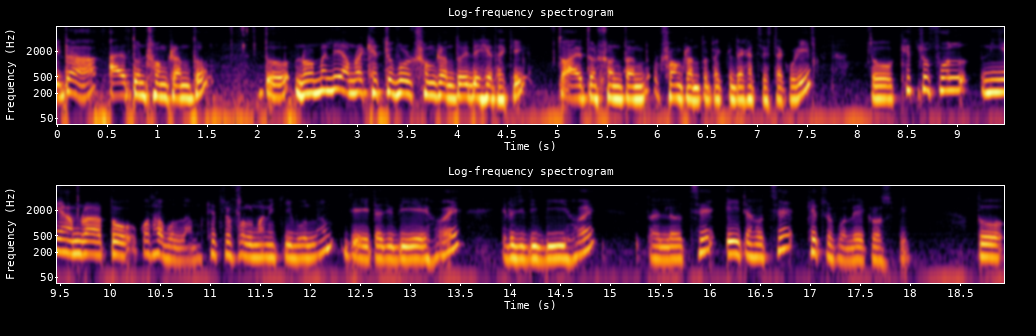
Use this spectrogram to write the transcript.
এটা আয়তন সংক্রান্ত। তো নর্মালি আমরা ক্ষেত্রফল সংক্রান্তই দেখে থাকি। তো আয়তন সন্তান সংক্রান্তটা একটু দেখার চেষ্টা করি। তো ক্ষেত্রফল নিয়ে আমরা তো কথা বললাম। ক্ষেত্রফল মানে কি বললাম? যে এটা যদি এ হয়, এটা যদি বি হয়, তাহলে হচ্ছে এইটা হচ্ছে ক্ষেত্রফল, এ ক্রস বি তো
